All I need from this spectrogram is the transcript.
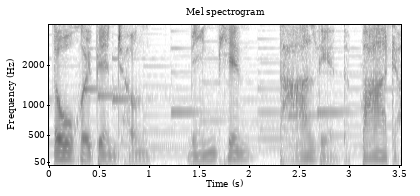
都会变成明天打脸的巴掌》。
